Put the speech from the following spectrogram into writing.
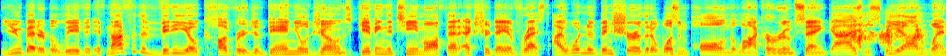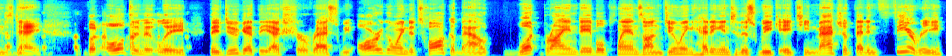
You better believe it. If not for the video coverage of Daniel Jones giving the team off that extra day of rest, I wouldn't have been sure that it wasn't Paul in the locker room saying, guys, we'll see you on Wednesday. But ultimately, they do get the extra rest. We are going to talk about what Brian Daboll plans on doing heading into this week 18 matchup that, in theory,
